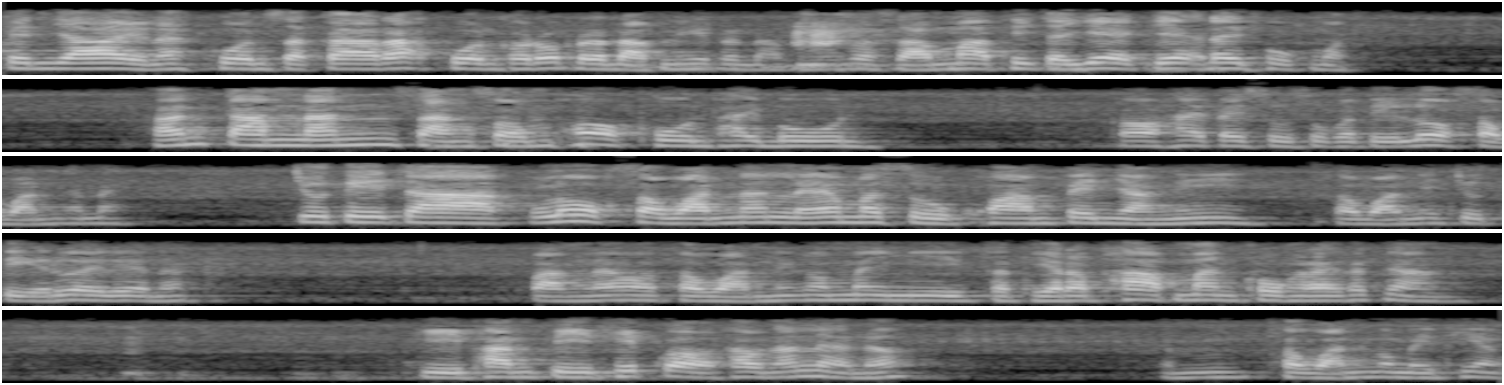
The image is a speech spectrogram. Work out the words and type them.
เป็นยายนะควรสักการะควรเคารพระดับนี้ระดับนี้ก็สามารถที่จะแยกแยะได้ถูกหมด พันกรรมนั้นสั่งสมพอกพูนภัยบูนก็ให้ไปสู่สุคติโลกสวรรค์ใช่ไหมจุติจากโลกสวรรค์นั้นแล้วมาสู่ความเป็นอย่างนี้ สวรรค์นี่จุติเรื่อยเลยนะฟังแล้วสวรรค์นี่ก็ไม่มีเสถียรภาพมั่นคงอะไรสักอย่าง กี่พันปีทิพย์ก็เท่านั้นแหละเนาะสวรรค์ก็ไม่เที่ยง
